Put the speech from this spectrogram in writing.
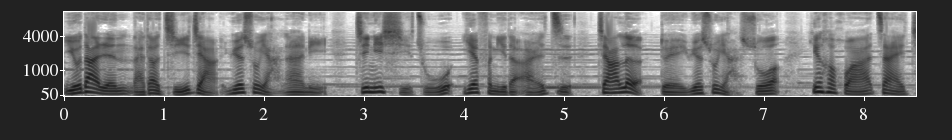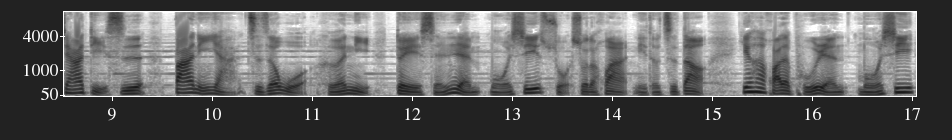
犹大人来到吉甲约书亚那里，基尼喜族耶弗尼的儿子加勒对约书亚说：“耶和华在加底斯巴尼亚指着我和你对神人摩西所说的话，你都知道。耶和华的仆人摩西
